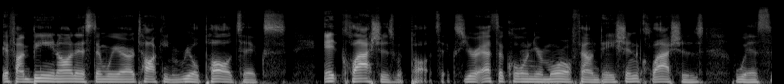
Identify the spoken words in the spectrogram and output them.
if I'm being honest and we are talking real politics, it clashes with politics. Your ethical and your moral foundation clashes with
